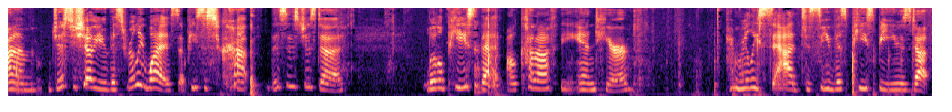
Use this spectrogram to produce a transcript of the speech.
Um, just to show you, this really was a piece of scrap. This is just a little piece that I'll cut off the end here. I'm really sad to see this piece be used up.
